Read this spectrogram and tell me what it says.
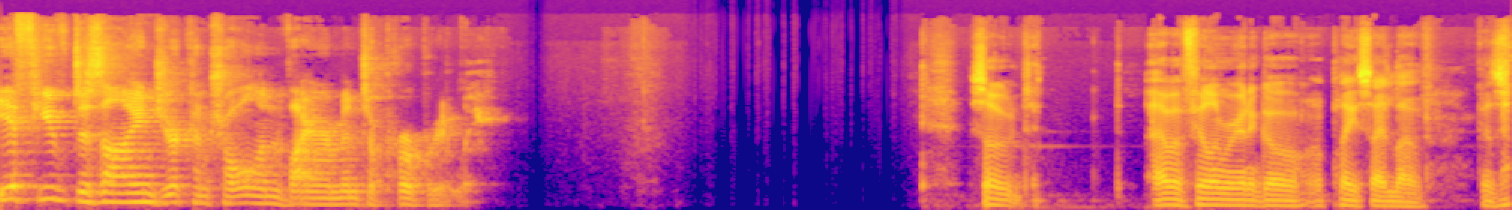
if you've designed your control environment appropriately. So I have a feeling we're going to go a place I love because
